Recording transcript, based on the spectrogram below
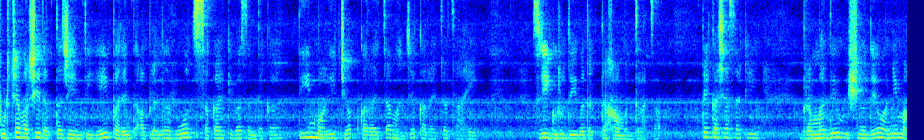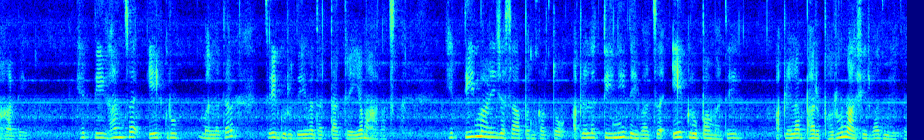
पुढच्या वर्षी दत्त जयंती येईपर्यंत आपल्याला रोज सकाळ किंवा संध्याकाळ तीन माळी जप करायचा म्हणजे करायचाच आहे. श्री गुरुदेव दत्त हा मंत्राचा. ते कशासाठी? ब्रह्मदेव विष्णुदेव आणि महादेव. हे तिघांचं एक रूप म्हणलं तर श्री गुरुदेव दत्तात्रेय महाराज. हे तीन माळी जसं आपण करतो आपल्याला तिन्ही देवाचं एक रूपामध्ये आपल्याला भरभरून आशीर्वाद मिळतात.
